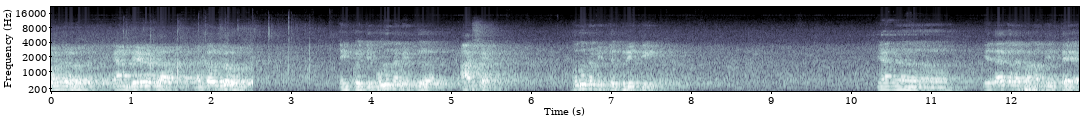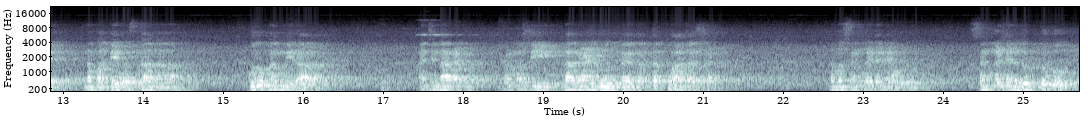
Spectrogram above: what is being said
ಬಂದು ನಾನು ದೇವೇಗೌಡ, ಮತ್ತೊಂದು. ಏಕೊಂಜಿ ಗುರು ನಮಿತ್ ಆಶೆ. ಗುರು ನಮಿತ್ ಪ್ರೀತಿ. ಯಾನ್ ಎದಾಗಲ ಪನದಿತ್ತೆ ನಮ್ಮ ದೇವಸ್ಥಾನ. ಗುರು ಮಂದಿರ ಅಂಚೆ ನಾರಾಯಣ ಬ್ರಹ್ಮಶ್ರೀ ನಾರಾಯಣ ಗುರು ತತ್ವ ಆದರ್ಶ. ನಮ್ಮ ಸಂಘಟನೆ ಅವರು. ಸಂಘಟನೆ ದೊಡ್ಡಗೂ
